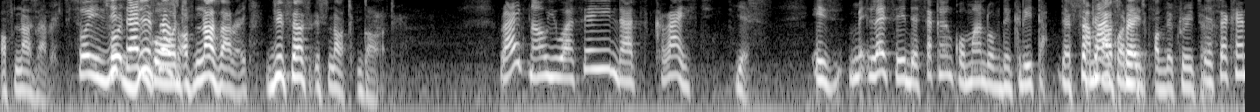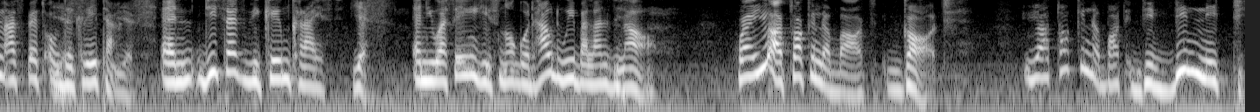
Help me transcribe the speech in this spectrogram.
of Nazareth. So is Jesus God? of Nazareth, Jesus is not God. Right now, you are saying that Christ Yes. is, let's say, the second command of the Creator. The second aspect correct? of the Creator. The second aspect of Yes, the Creator. yes. And Jesus became Christ. Yes. And you are saying he's not God. How do we balance this? Now, when you are talking about God, you are talking about divinity.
